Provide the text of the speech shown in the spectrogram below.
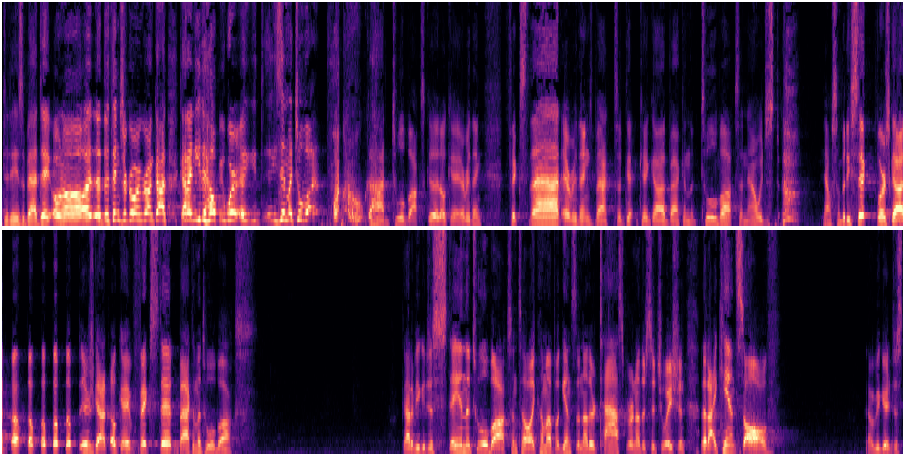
today's a bad day. Oh no, the things are going wrong. God, God, I need to help you. Where uh, He's in my toolbox. God, toolbox, good. Okay, everything, fix that. Everything's back to good. okay. God, back in the toolbox, and now we just. Now somebody's sick. Where's God? Up, up, up, up, up. There's God. Okay, fixed it. Back in the toolbox. God, if you could just stay in the toolbox until I come up against another task or another situation that I can't solve, that would be good. Just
